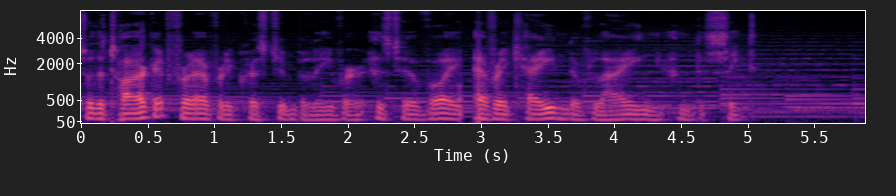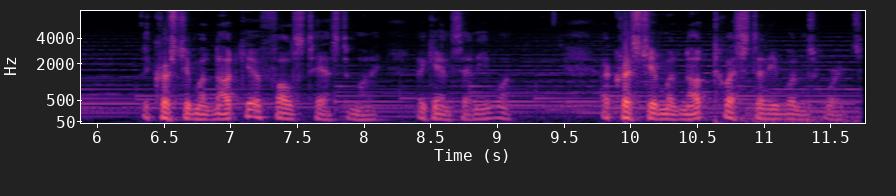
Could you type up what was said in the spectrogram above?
So, the target for every Christian believer is to avoid every kind of lying and deceit. The Christian will not give false testimony against anyone. A Christian will not twist anyone's words.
